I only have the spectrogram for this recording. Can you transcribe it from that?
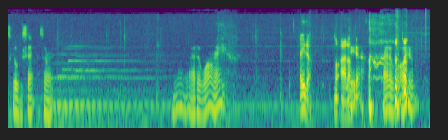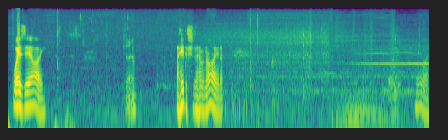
Old school cassette. That's alright. Ada Wong, eh? Ada. Not Ada. Ada. Ada Wong. I don't. Where's the eye? Don't know. Ada should have an eye in it. Anyway,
